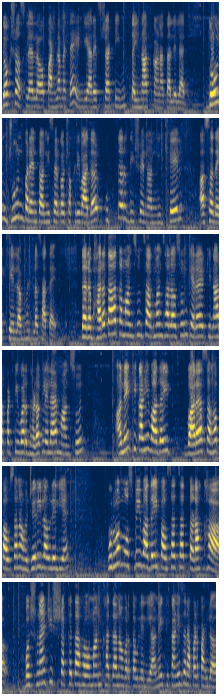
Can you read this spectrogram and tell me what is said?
दक्ष असलेलं पाहायला मिळत आहे एनडीआरएफच्या टीम तैनात करण्यात आलेल्या आहेत. दोन जून पर्यंत निसर्ग चक्रीवादळ उत्तर दिशेनं निघेल असं देखील म्हटलं जात आहे. तर भारतात मान्सूनचं आगमन झालं असून केरळ किनारपट्टीवर धडकलेला आहे मान्सून. अनेक ठिकाणी वादळी वाऱ्यासह पावसानं हजेरी लावलेली आहे. पूर्व मोसमी वादळी पावसाचा तडाखा बसण्याची शक्यता हवामान खात्यानं वर्तवलेली आहे. अनेक ठिकाणी जर आपण पाहिलं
